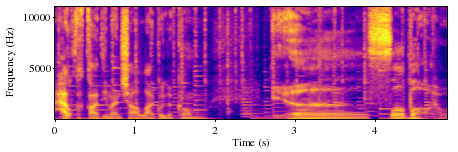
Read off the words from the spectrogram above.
حلقة قادمة إن شاء الله أقول لكم يا صباحو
